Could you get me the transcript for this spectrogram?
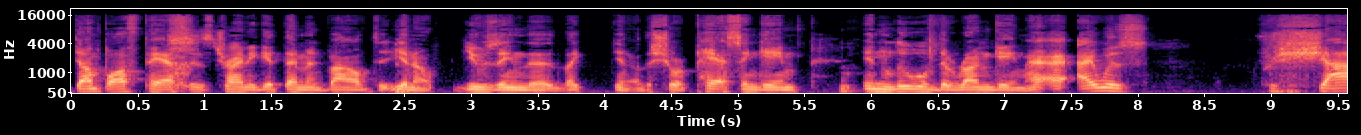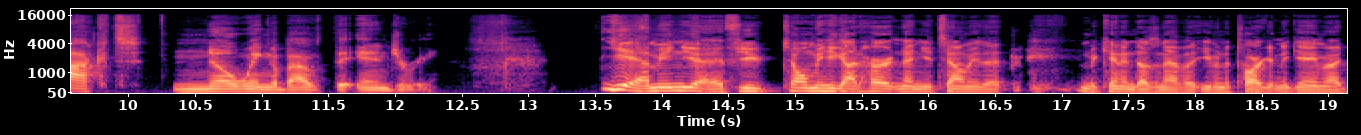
dump off passes, trying to get them involved. You know, using the like you know the short passing game in lieu of the run game. I, I, was shocked knowing about the injury. Yeah, I mean, yeah. If you tell me he got hurt and then you tell me that McKinnon doesn't have a, even a target in the game, I'd,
